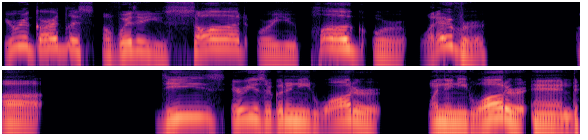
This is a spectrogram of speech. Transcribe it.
regardless of whether you sod or you plug or whatever, uh, these areas are going to need water when they need water. And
